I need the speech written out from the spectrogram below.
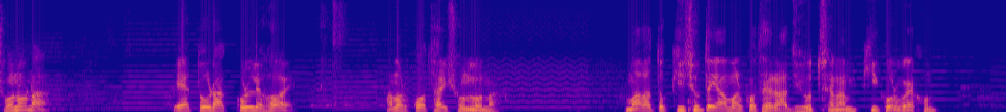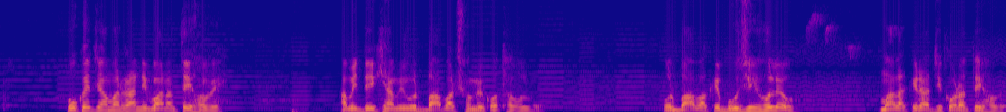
শোনো না। এত রাগ করলে হয়, আমার কথাই শুনলো না। মালা তো কিছুতেই আমার কথায় রাজি হচ্ছে না, আমি কি করব এখন? ওকে যে আমার রানী বানাতেই হবে। আমি দেখি আমি ওর বাবার সঙ্গে কথা বলব। ওর বাবাকে বুঝিয়ে হলেও মালাকে রাজি করাতেই হবে।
